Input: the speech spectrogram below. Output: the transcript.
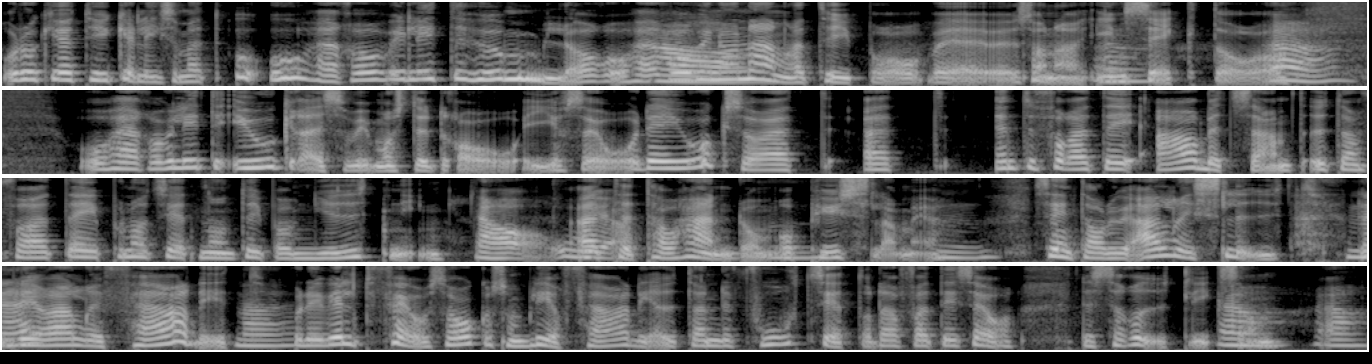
Och då kan jag tycka liksom att, oh, oh här har vi lite humlor och här ja. har vi någon andra typer av eh, sådana ja. insekter. Och, och, här har vi lite ogräs som vi måste dra i och så. Och det är ju också att, att inte för att det är arbetsamt utan för att det är på något sätt någon typ av njutning. Ja, oh att ja. ta hand om och mm. pyssla med. Mm. Sen tar det ju aldrig slut. Nej. Det blir aldrig färdigt. Nej. Och det är väldigt få saker som blir färdiga utan det fortsätter därför att det är så det ser ut liksom. Ja, ja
